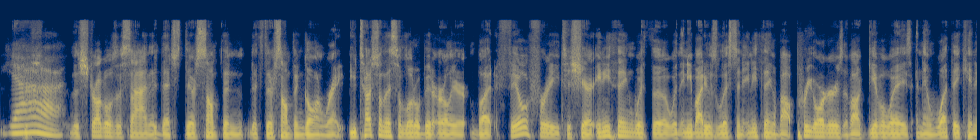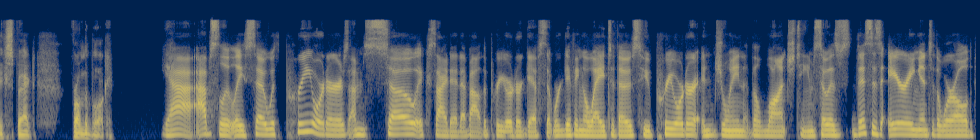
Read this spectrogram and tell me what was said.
yeah. The, the struggle is a sign that that's, there's something that's there's something going right. You touched on this a little bit earlier, but feel free to share anything with the with anybody who's listening, anything about pre-orders, about giveaways, and then what they can expect from the book. Yeah, absolutely. So, with pre orders, I'm so excited about the pre order gifts that we're giving away to those who pre order and join the launch team. So, as this is airing into the world,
